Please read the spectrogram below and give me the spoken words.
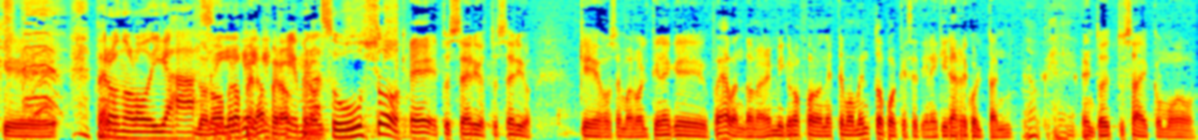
que... Pero no lo digas así, No, no, pero espera, que, pero, que me pero- asusto. Eh, esto es serio, esto es serio. Que José Manuel tiene que pues abandonar el micrófono en este momento porque se tiene que ir a recortar. Ok. Entonces tú sabes cómo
